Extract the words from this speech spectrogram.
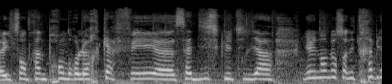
ils sont en train de prendre leur café, ça discute. Il y a, il y a une ambiance, on est très bien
